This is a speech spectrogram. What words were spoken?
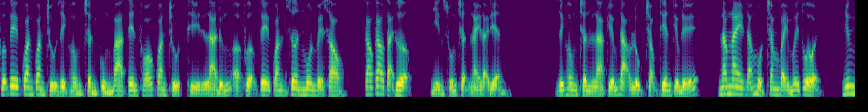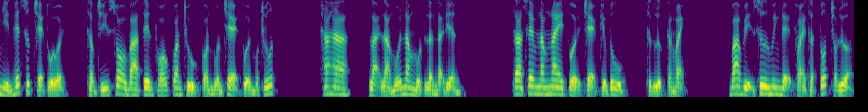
Phượng Tê Quan quan chủ dịch Hồng Trần cùng ba tên phó quan chủ thì là đứng ở Phượng Tê Quan Sơn môn về sau, cao cao tại thượng, nhìn xuống trận này đại điện. Dịch Hồng Trần là kiếm đạo lục trọng thiên kiếm đế, năm nay đã 170 tuổi, nhưng nhìn hết sức trẻ tuổi, thậm chí so ba tên phó quan chủ còn muốn trẻ tuổi một chút. Ha ha, lại là mỗi năm một lần đại điện. Ta xem năm nay tuổi trẻ kiếm tu, thực lực càng mạnh. Ba vị sư huynh đệ phải thật tốt chọn lựa,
